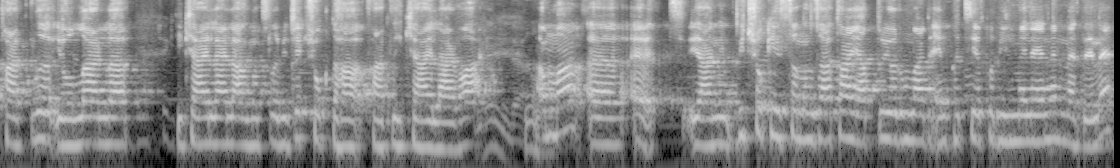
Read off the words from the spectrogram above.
farklı yollarla, hikayelerle anlatılabilecek çok daha farklı hikayeler var. Ama e, evet yani birçok insanın zaten yaptığı yorumlarda empati yapabilmelerinin nedeni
